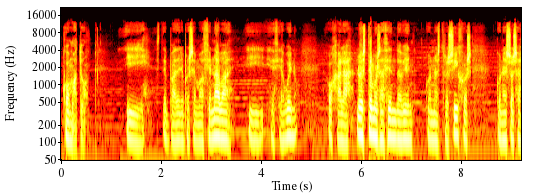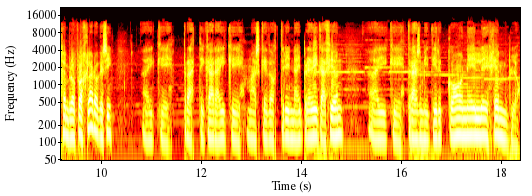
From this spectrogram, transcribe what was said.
como tú. Y este padre pues se emocionaba y decía, bueno, ojalá lo estemos haciendo bien con nuestros hijos, con esos ejemplos. Pues claro que sí, hay que practicar, hay que, más que doctrina y predicación, hay que transmitir con el ejemplo.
